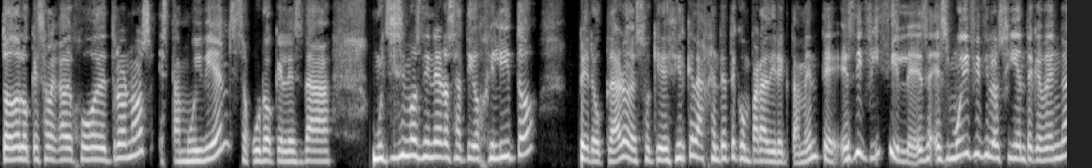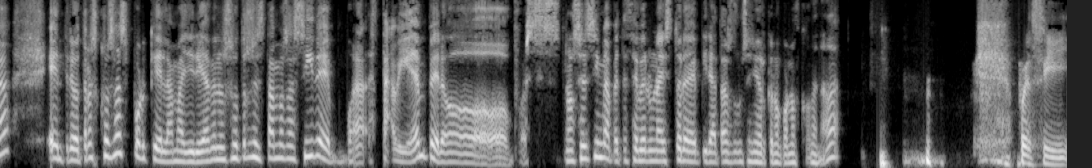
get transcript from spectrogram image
todo lo que salga de Juego de Tronos, está muy bien, seguro que les da muchísimos dineros a Tío Gilito, pero claro, eso quiere decir que la gente te compara directamente. Es difícil, es, es, muy difícil lo siguiente que venga, entre otras cosas porque la mayoría de nosotros estamos así de, bueno, está bien, pero pues no sé si me apetece ver una historia de piratas de un señor que no conozco de nada. Pues sí,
